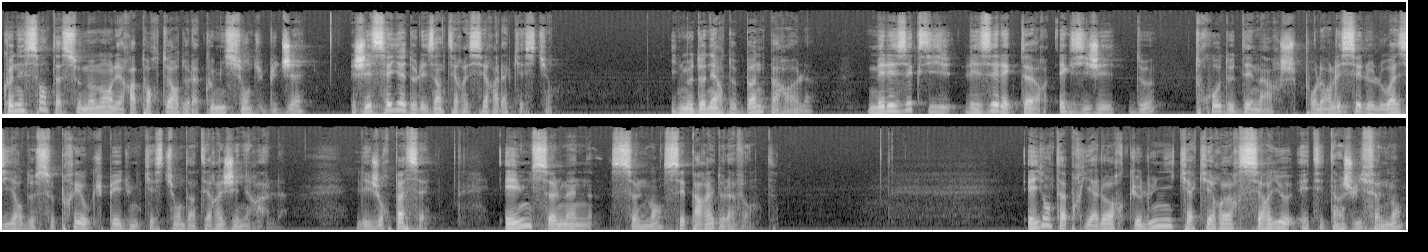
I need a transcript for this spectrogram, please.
Connaissant à ce moment les rapporteurs de la commission du budget, j'essayais de les intéresser à la question. Ils me donnèrent de bonnes paroles, mais les, électeurs exigeaient d'eux trop de démarches pour leur laisser le loisir de se préoccuper d'une question d'intérêt général. Les jours passaient, et une semaine seulement séparait de la vente. Ayant appris alors que l'unique acquéreur sérieux était un juif allemand,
